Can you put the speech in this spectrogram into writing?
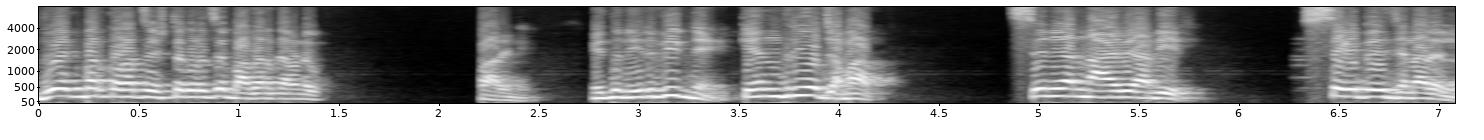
দু একবার করার চেষ্টা করেছে, বাধার কারণে পারেনি। কিন্তু নির্বিঘ্নে কেন্দ্রীয় জামাত, সিনিয়র নায়েবে আমির, সেক্রেটারি জেনারেল,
